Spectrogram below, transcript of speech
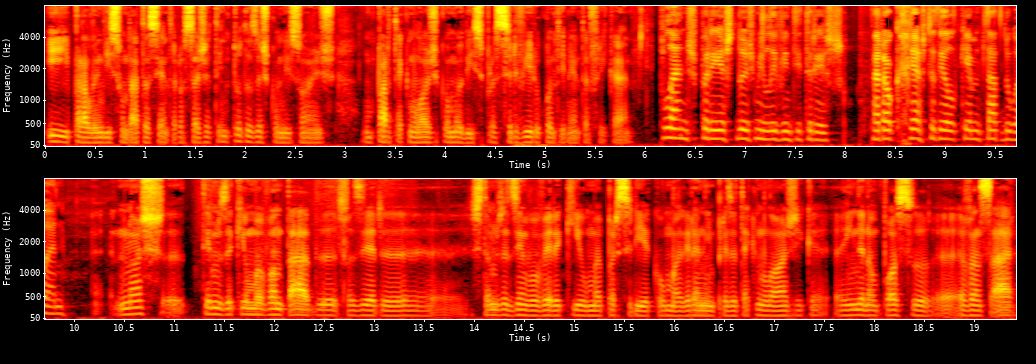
e, para além disso, um data center, ou seja, tem todas as condições, um par tecnológico, como eu disse, para servir o continente africano. Planos para este 2023, para o que resta dele, que é metade do ano? nós eh, temos aqui uma vontade de fazer, eh, estamos a desenvolver aqui uma parceria com uma grande empresa tecnológica, ainda não posso eh, avançar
